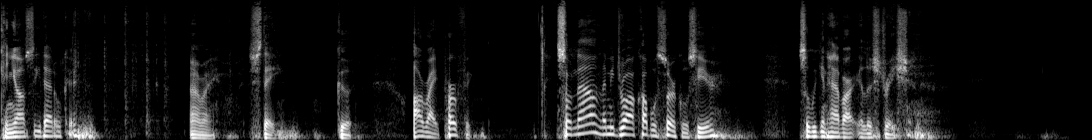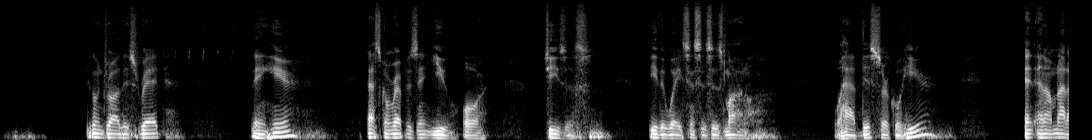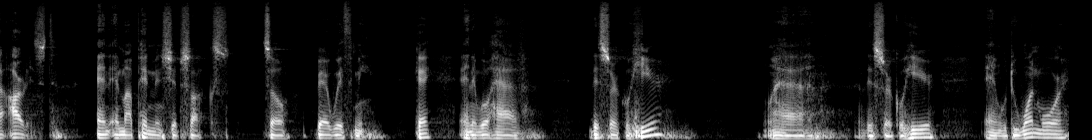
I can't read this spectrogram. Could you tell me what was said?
Can y'all see that okay? All right. Stay. Good. All right, perfect. So now let me draw a couple circles here so we can have our illustration. We're going to draw this red thing here. That's going to represent you or Jesus. Either way, since it's his model, we'll have this circle here. And, and I'm not an artist, and, and my penmanship sucks. So bear with me. Okay? And then we'll have this circle here We'll have this circle here, and we'll do one more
